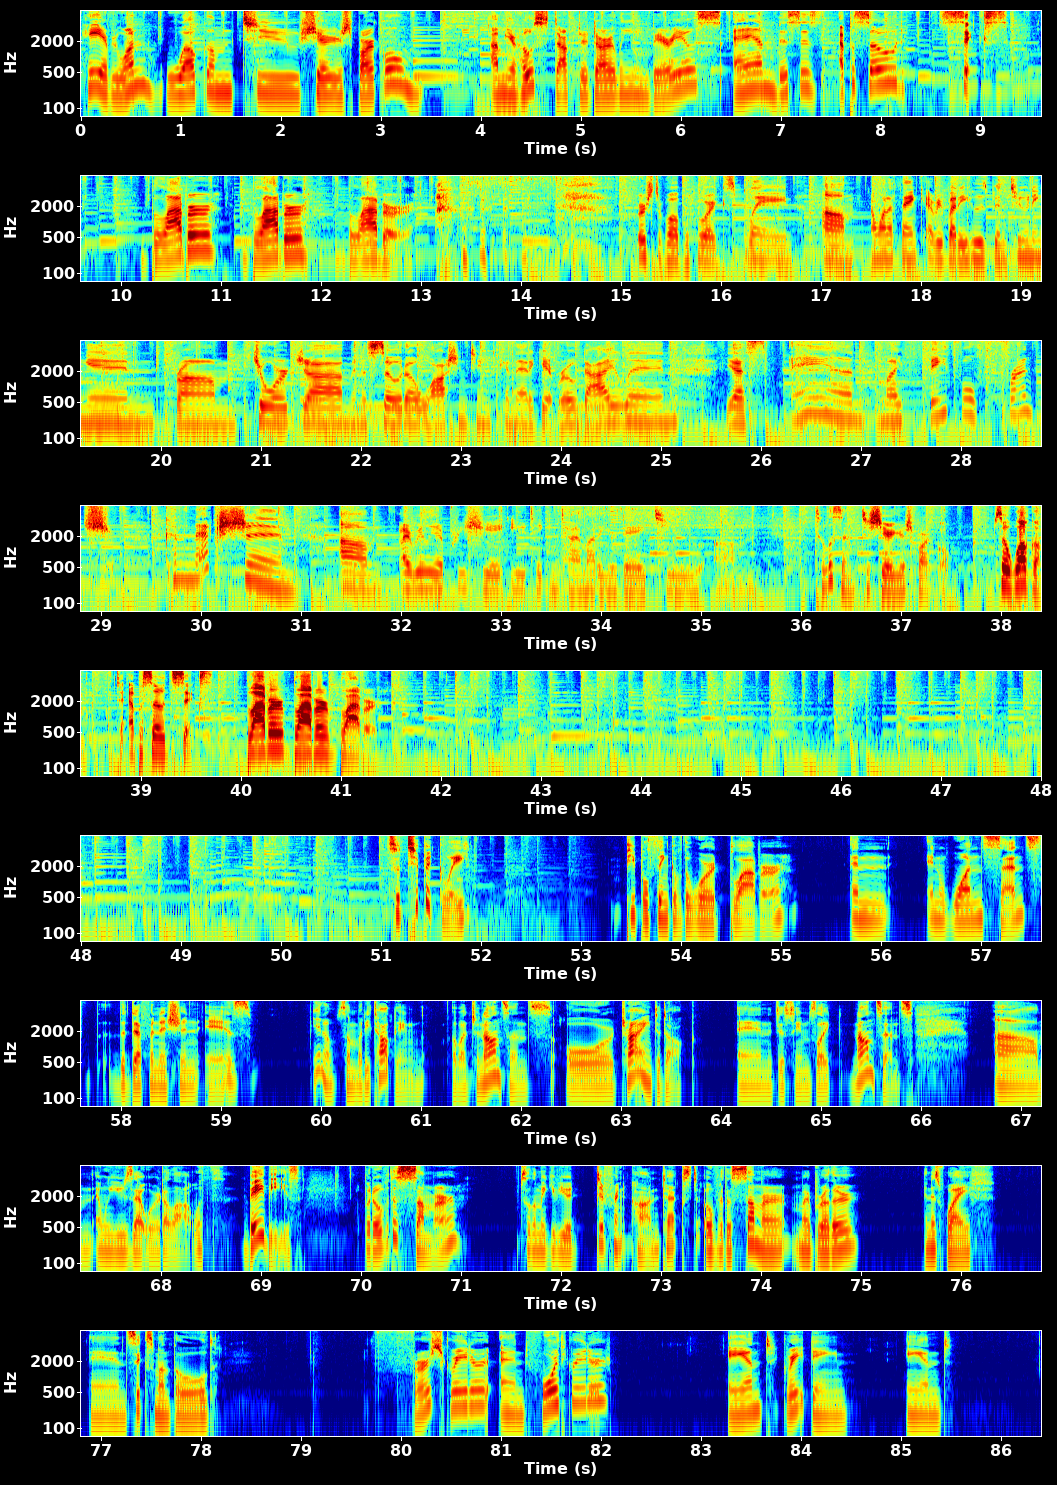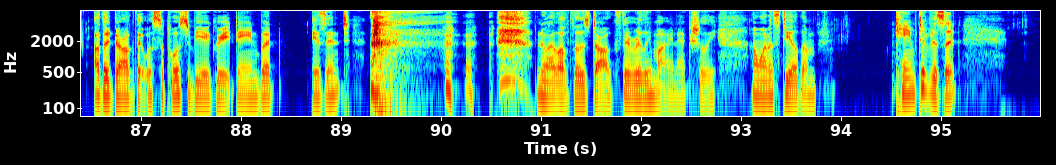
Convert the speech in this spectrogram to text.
Hey everyone, welcome to Share Your Sparkle. I'm your host, Dr. Darlene Berrios, and this is episode six Blabber, Blabber, Blabber. First of all, before I explain, um, I want to thank everybody who's been tuning in from Georgia, Minnesota, Washington, Connecticut, Rhode Island. Yes, and my faithful French connection. Um, I really appreciate you taking time out of your day to um, to listen to share your sparkle. So, welcome to episode six. Blabber, blabber, blabber. So, typically, people think of the word blabber, and in one sense, the definition is you know, somebody talking a bunch of nonsense or trying to talk. And it just seems like nonsense. Um, and we use that word a lot with babies. But over the summer, so let me give you a different context. Over the summer, my brother and his wife and six month old first grader and fourth grader and Great Dane and other dog that was supposed to be a Great Dane but isn't. no, I love those dogs. They're really mine, actually. I want to steal them. Came to visit,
